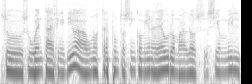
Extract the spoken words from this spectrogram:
su, su venta definitiva a unos 3.5 millones de euros más los 100.000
